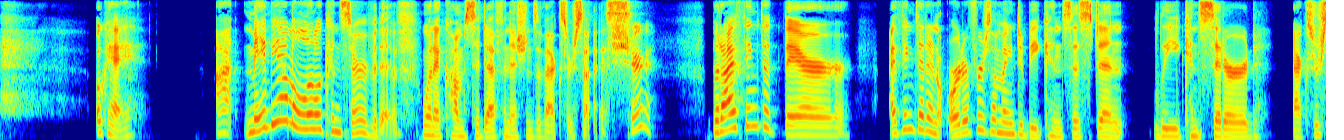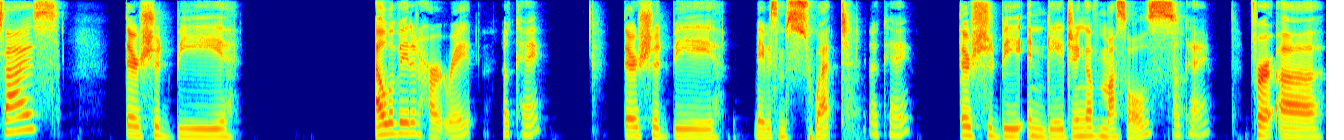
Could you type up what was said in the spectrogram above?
Okay. I, maybe I'm a little conservative when it comes to definitions of exercise. Sure. But I think that there I think that in order for something to be consistently considered exercise, there should be elevated heart rate. Okay. There should be maybe some sweat. Okay. There should be engaging of muscles Okay. for a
